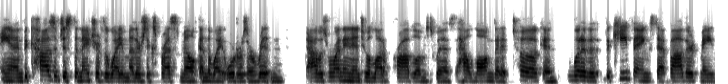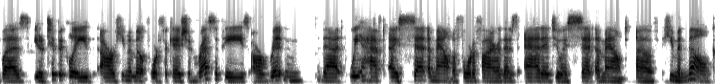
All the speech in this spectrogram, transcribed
And because of just the nature of the way mothers express milk and the way orders are written, I was running into a lot of problems with how long that it took. And one of the, the key things that bothered me was, you know, typically our human milk fortification recipes are written that we have a set amount of fortifier that is added to a set amount of human milk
